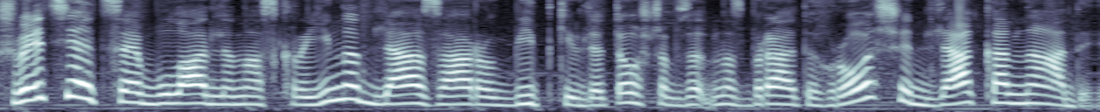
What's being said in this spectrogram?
Швеція це була для нас країна для заробітків, для того, щоб назбирати гроші для Канади.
